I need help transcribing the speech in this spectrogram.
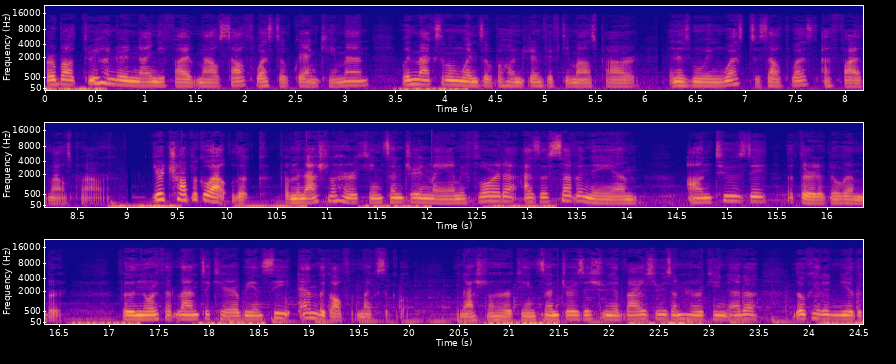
or about 395 miles southwest of Grand Cayman, with maximum winds of 150 miles per hour, and is moving west to southwest at 5 miles per hour. Your tropical outlook from the National Hurricane Center in Miami, Florida, as of 7 a.m. on Tuesday, the 3rd of November, for the North Atlantic, Caribbean Sea, and the Gulf of Mexico. The National Hurricane Center is issuing advisories on Hurricane Eta located near the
